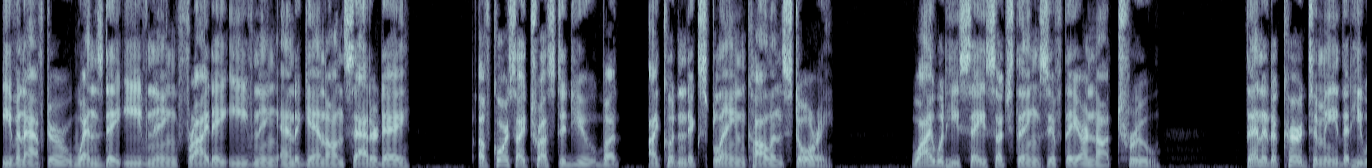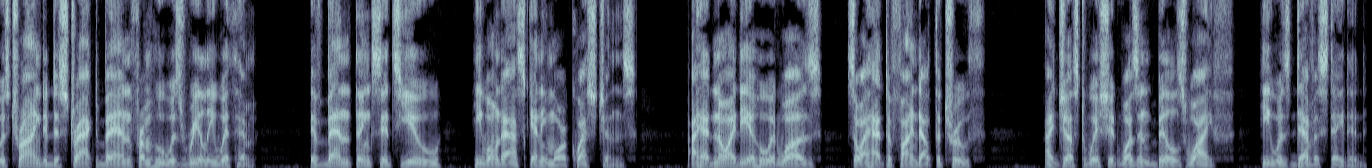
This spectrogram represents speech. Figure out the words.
Even after Wednesday evening, Friday evening, and again on Saturday? Of course I trusted you, but I couldn't explain Colin's story. Why would he say such things if they are not true? Then it occurred to me that he was trying to distract Ben from who was really with him. If Ben thinks it's you, he won't ask any more questions. I had no idea who it was, so I had to find out the truth. I just wish it wasn't Bill's wife. He was devastated.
